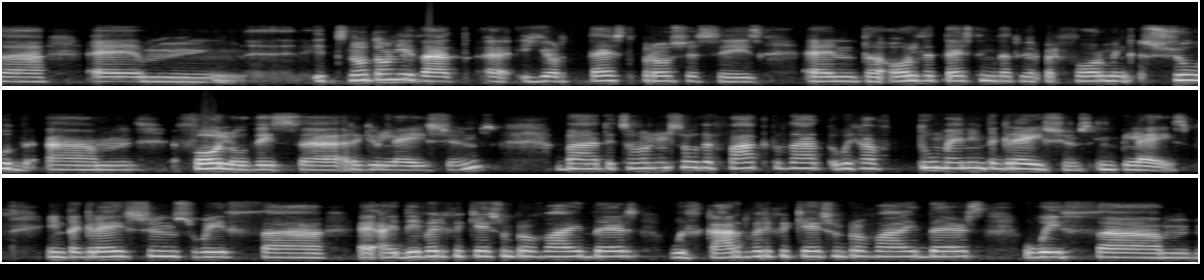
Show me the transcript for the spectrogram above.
uh, um, it's not only that uh, your test processes and uh, all the testing that we are performing should um, follow these regulations, but it's also the fact that we have too many integrations in place. Integrations with uh, ID verification providers, with card verification providers, with um,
